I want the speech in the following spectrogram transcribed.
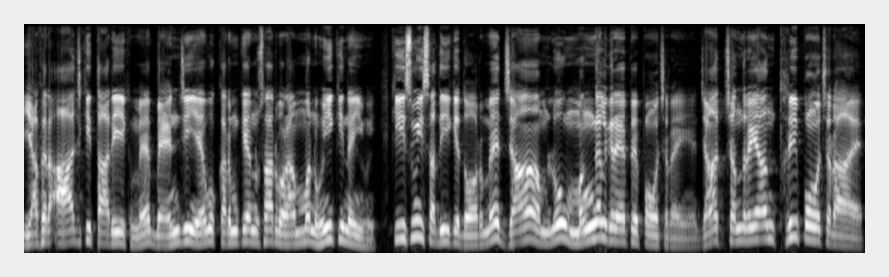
या फिर आज की तारीख में बहन जी हैं, वो कर्म के अनुसार ब्राह्मण हुई कि नहीं हुई? इक्कीसवीं सदी के दौर में जहाँ हम लोग मंगल ग्रह पे पहुँच रहे हैं, जहाँ चंद्रयान थ्री पहुँच रहा है,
